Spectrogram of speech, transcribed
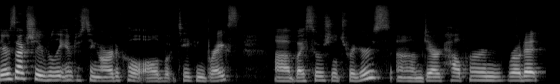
there's actually a really interesting article all about taking breaks uh, by Social Triggers. Um, Derek Halpern wrote it.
